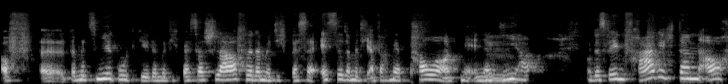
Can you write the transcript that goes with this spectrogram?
auf, äh, damit es mir gut geht, damit ich besser schlafe, damit ich besser esse, damit ich einfach mehr Power und mehr Energie mhm. habe. Und deswegen frage ich dann auch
